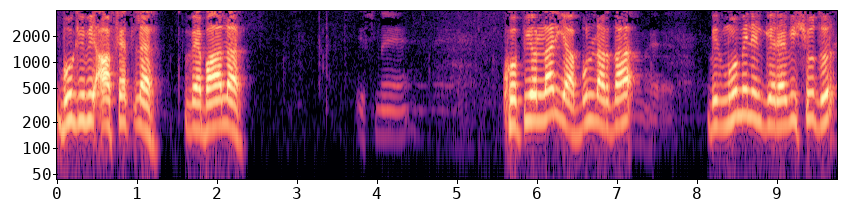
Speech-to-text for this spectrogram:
Bu gibi afetler, vebalar kopuyorlar ya bunlarda bir müminin görevi şudur.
